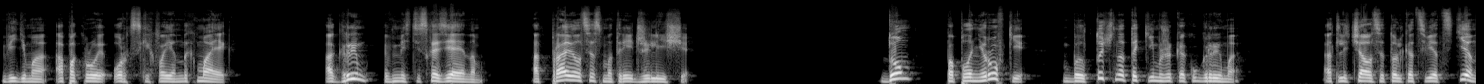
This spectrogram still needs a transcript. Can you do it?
видимо, о покрое оркских военных маек. А Грым вместе с хозяином отправился смотреть жилище. Дом по планировке был точно таким же, как у Грыма. Отличался только цвет стен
